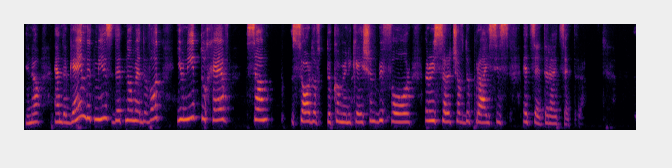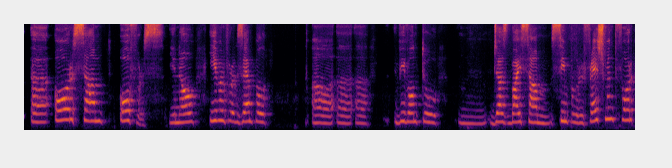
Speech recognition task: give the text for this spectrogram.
You know, and again, that means that no matter what, you need to have some sort of the communication before research of the prices, etc., etc. Uh, or some offers, you know, even for example, uh, uh, uh we want to um, just buy some simple refreshment for a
